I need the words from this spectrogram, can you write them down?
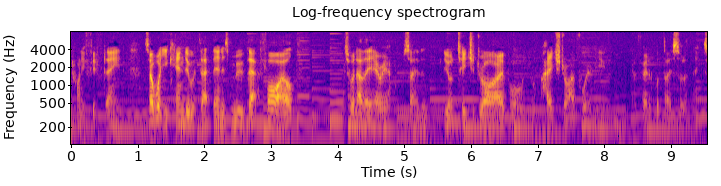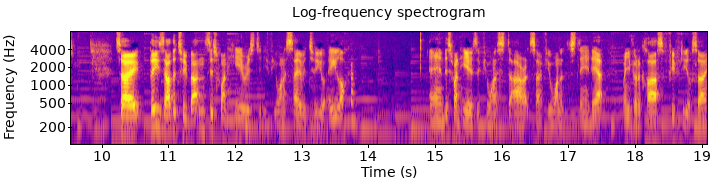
2015. So what you can do with that then is move that file to another area, so the, your teacher drive or your page drive, wherever you prefer to put those sort of things. So these other two buttons, this one here is to, if you want to save it to your eLocker, and this one here is if you want to star it, so if you want it to stand out, when you've got a class of 50 or so,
